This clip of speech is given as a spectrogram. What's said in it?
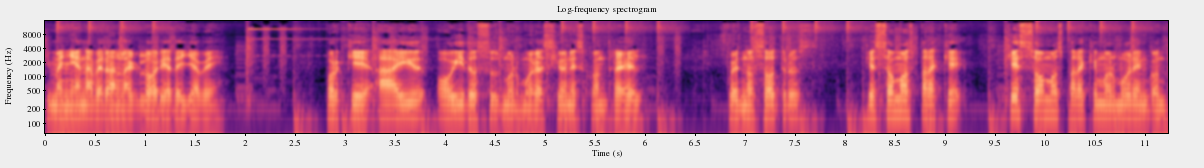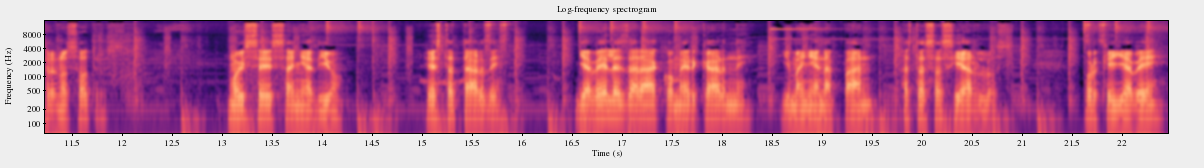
y mañana verán la gloria de Yahvé porque ha oído sus murmuraciones contra él. Pues nosotros, ¿qué somos para qué, qué somos para que murmuren contra nosotros? Moisés añadió, Esta tarde Yahvé les dará a comer carne y mañana pan hasta saciarlos, porque Yahvé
